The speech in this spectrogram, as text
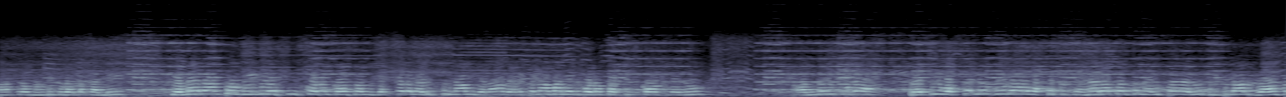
మాత్రం ముందుకు వెళ్ళకండి. కెమెరాతో వీడియోస్ తీసుకోవడం కోసం ఎక్కడ నడుస్తున్నాం ఎలా వెళుతున్నాం అనేది కూడా పట్టించుకోవట్లేదు. అందరూ కూడా ప్రతి ఒక్కళ్ళు కూడా ఒక్కొక్క కెమెరా పర్సన్ అయిపోయారు. ట్రిపుల్ ఆర్ బ్రాంజ్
